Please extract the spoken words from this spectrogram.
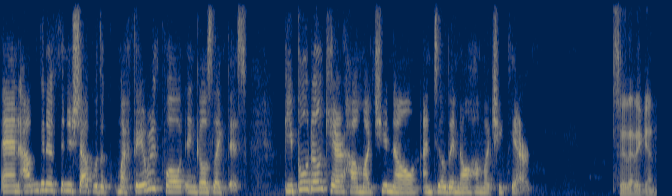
And I'm gonna finish up with a, my favorite quote, and goes like this: "People don't care how much you know until they know how much you care." Say that again.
